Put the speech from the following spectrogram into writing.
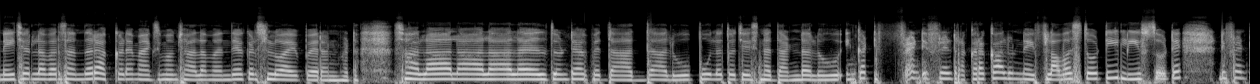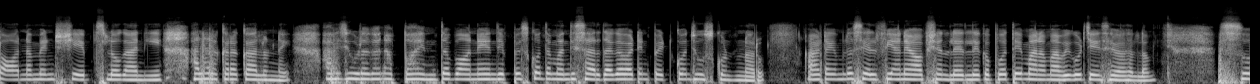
నేచర్ లవర్స్ అందరూ అక్కడే మ్యాక్సిమం చాలామంది అక్కడ స్లో అయిపోయారు అనమాట సో అలా అలా అలా అలా వెళ్తుంటే ఆ పెద్ద అద్దాలు పూలతో చేసిన దండలు ఇంకా డిఫరెంట్ డిఫరెంట్ రకరకాలు ఉన్నాయి. ఫ్లవర్స్ తోటి లీవ్స్ తోటే డిఫరెంట్ ఆర్నమెంట్ షేప్స్లో కానీ అలా రకరకాలు ఉన్నాయి. అవి చూడగానే అబ్బా ఎంత బాగున్నాయి అని చెప్పేసి కొంతమంది సరదాగా వాటిని పెట్టుకొని చూసుకుంటున్నారు. ఆ టైంలో సెల్ఫీ అనే ఆప్షన్ లేదు. లేకపోతే మనం అవి కూడా చేసేవాళ్ళం. సో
